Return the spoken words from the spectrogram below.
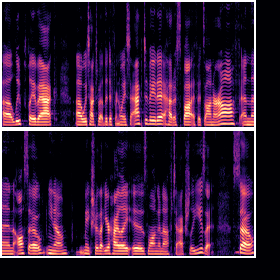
Uh, loop playback. Uh, we talked about the different ways to activate it, how to spot if it's on or off, and then also, you know, make sure that your highlight is long enough to actually use it. So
